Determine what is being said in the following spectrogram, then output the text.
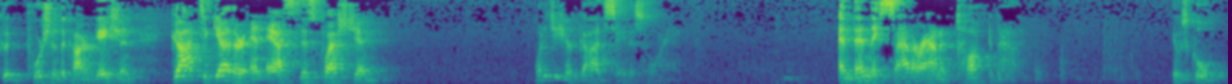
good portion of the congregation, got together and asked this question What did you hear God say this morning? And then they sat around and talked about it. It was cool.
